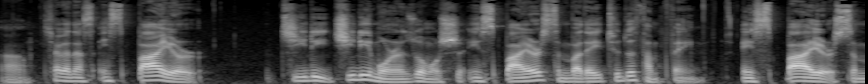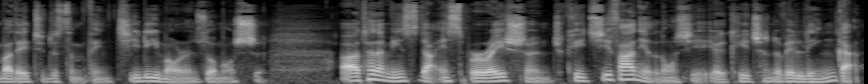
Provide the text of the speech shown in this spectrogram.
啊。下个单词 inspire。 激励激励某人做某事，inspire somebody to do something，inspire somebody to do something，激励某人做某事，啊，它的名词叫 inspiration，就可以激发你的东西，也可以称之为灵感。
